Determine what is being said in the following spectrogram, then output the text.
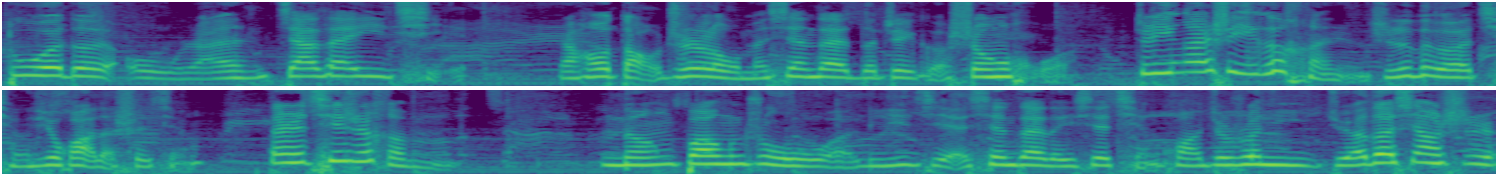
多的偶然加在一起，然后导致了我们现在的这个生活，这应该是一个很值得情绪化的事情。但是其实很能帮助我理解现在的一些情况，就是说你觉得像是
